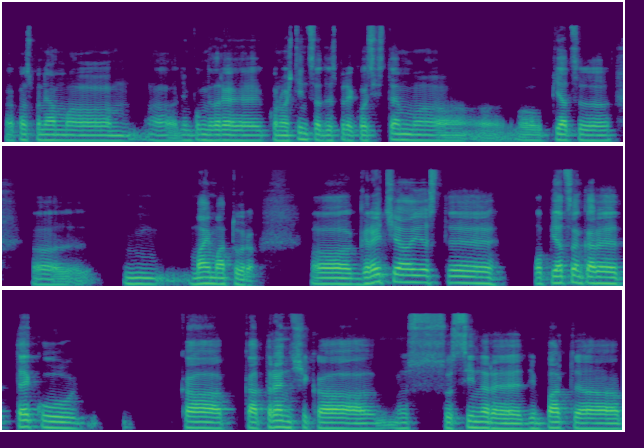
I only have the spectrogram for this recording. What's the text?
cum spuneam, uh, uh, din punct de vedere cunoștință despre ecosistem, uh, o piață mai matură. Grecia este o piață în care tech-ul ca, ca trend și ca susținere din partea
